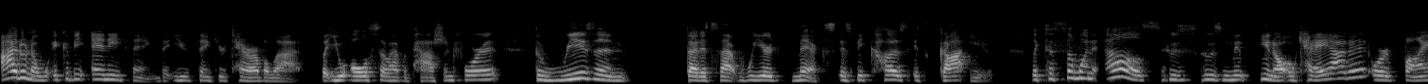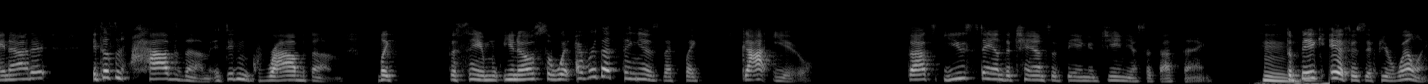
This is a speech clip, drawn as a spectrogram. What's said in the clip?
I don't know, it could be anything that you think you're terrible at, but you also have a passion for it. The reason that it's that weird mix is because it's got you like to someone else who's who's you know okay at it or fine at it it doesn't have them it didn't grab them like the same you know? So whatever that thing is that's like got you that's you stand the chance of being a genius at that thing. Hmm. the big if is if you're willing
